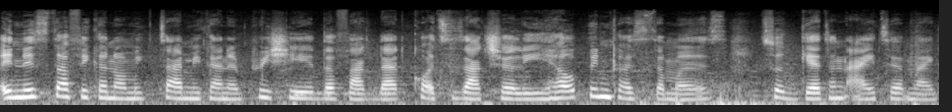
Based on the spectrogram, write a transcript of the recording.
in this tough economic time, you can appreciate the fact that Courts is actually helping customers to get an item like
